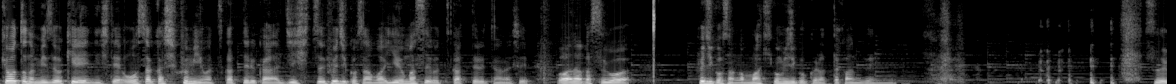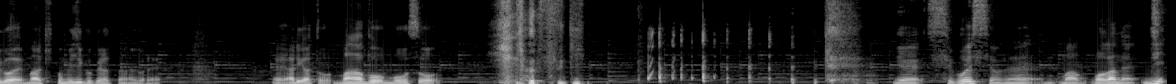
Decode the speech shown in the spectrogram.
京都の水をきれいにして大阪市府民は使ってるから実質藤子さんはユーマ水を使ってるって話。うわ、なんかすごい。藤子さんが巻き込み事故食らった完全に。すごい。巻き込み事故食らったな、これ。えーありがとう。麻婆妄想。ひどすぎ。ね、すごいっすよね。まあ、わかんない。じ、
